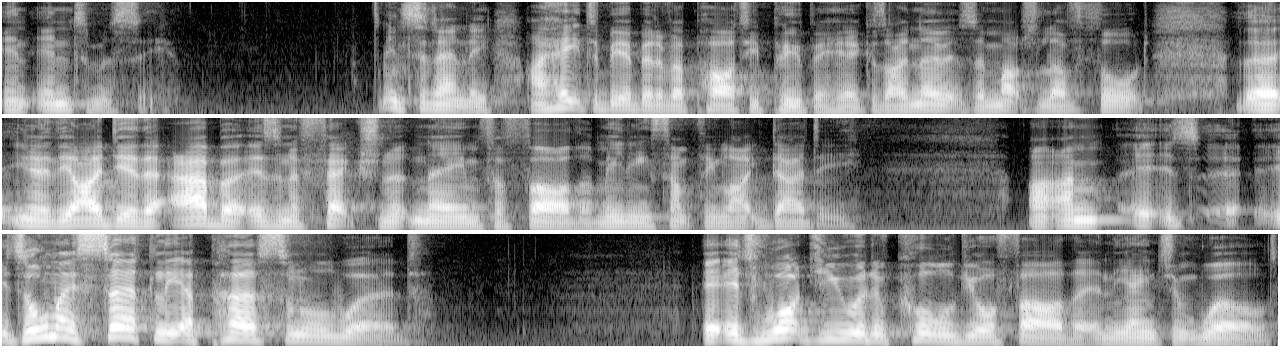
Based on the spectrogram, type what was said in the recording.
in intimacy. Incidentally, I hate to be a bit of a party pooper here because I know it's a much loved thought. The, you know, the idea that Abba is an affectionate name for father, meaning something like daddy. I'm, it's, it's almost certainly a personal word. It's what you would have called your father in the ancient world.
